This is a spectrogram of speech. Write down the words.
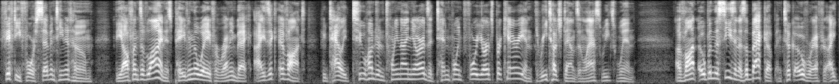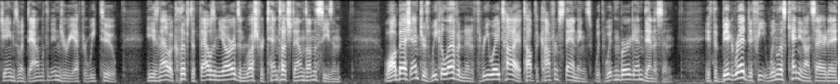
54 17 at home. The offensive line is paving the way for running back Isaac Avant, who tallied 229 yards at 10.4 yards per carry and three touchdowns in last week's win. Avant opened the season as a backup and took over after Ike James went down with an injury after week two. He has now eclipsed 1,000 yards and rushed for 10 touchdowns on the season. Wabash enters week 11 in a three way tie atop the conference standings with Wittenberg and Denison. If the Big Red defeat winless Kenyon on Saturday,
